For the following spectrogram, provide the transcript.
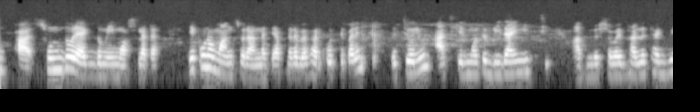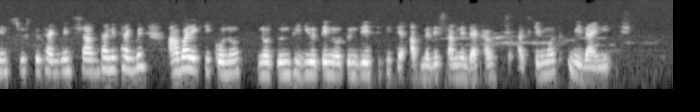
সুন্দর একদম এই মশলাটা। যে কোনো মাংস রান্নাতে আপনারা ব্যবহার করতে পারেন। তো চলুন, আজকের মতো বিদায় নিচ্ছি। আপনারা সবাই ভালো থাকবেন, সুস্থ থাকবেন, সাবধানে থাকবেন। আবার একটি কোনো নতুন ভিডিওতে নতুন রেসিপিতে আপনাদের সামনে দেখা হচ্ছে। আজকের মতো বিদায় নিচ্ছি।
